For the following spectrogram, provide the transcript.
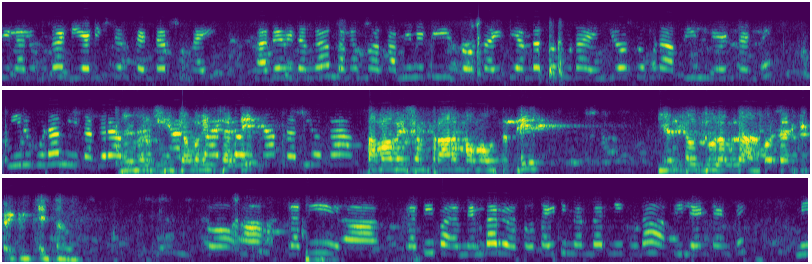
జిల్లాలో కూడా డి అడిక్షన్ సెంటర్స్ ఉన్నాయి. అదేవిధంగా మనం కమ్యూనిటీ సొసైటీ అందరితో కూడా ఎన్జిఓస్తో కూడా అపీల్ ఏంటంటే మీరు కూడా మీ దగ్గర ప్రతి ఒక్క సమావేశం ప్రారంభమవుతుంది. ఎంతో దూరంగా ఉండడానికి ఇక్కడికి ఆ, ప్రతి ప్రతి మెంబర్ సొసైటీ మెంబర్ని కూడా అపీల్ ఏంటంటే మీ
